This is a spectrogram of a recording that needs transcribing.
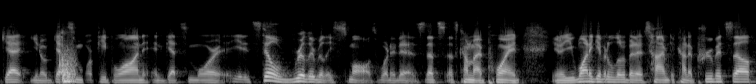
get you know get some more people on and get some more. It's still really really small is what it is. That's that's kind of my point. You know, you want to give it a little bit of time to kind of prove itself.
